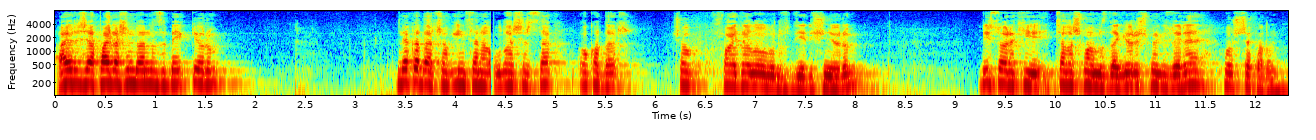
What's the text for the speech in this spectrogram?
Ayrıca paylaşımlarınızı bekliyorum. Ne kadar çok insana ulaşırsak o kadar çok faydalı oluruz diye düşünüyorum. Bir sonraki çalışmamızda görüşmek üzere. Hoşçakalın.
